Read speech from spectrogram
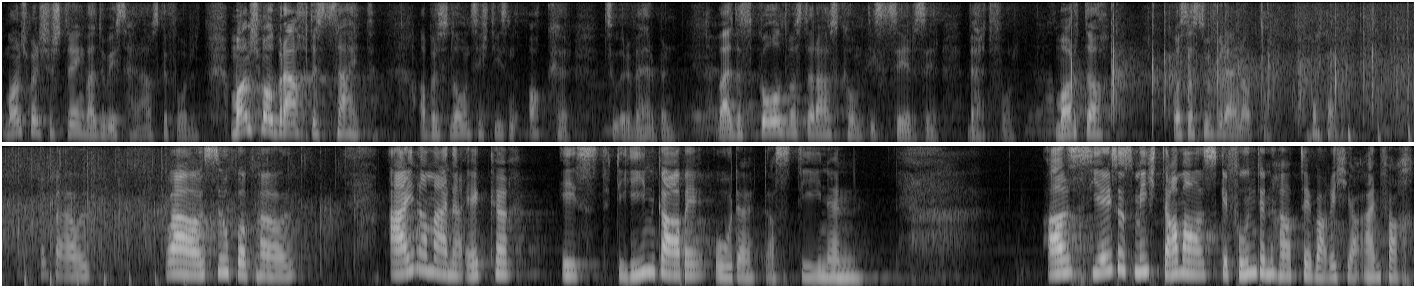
Manchmal ist es streng, weil du wirst herausgefordert. Manchmal braucht es Zeit. Aber es lohnt sich, diesen Acker zu erwerben. Weil das Gold, was da rauskommt, ist sehr, sehr wertvoll. Martha, was hast du für einen Acker? Paul. Wow, super, Paul. Einer meiner Äcker ist die Hingabe oder das Dienen. Als Jesus mich damals gefunden hatte, war ich ja einfach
